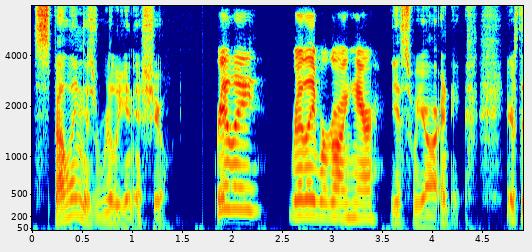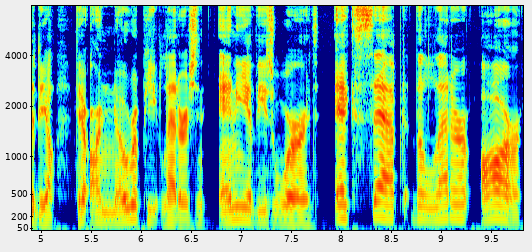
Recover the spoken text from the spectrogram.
spelling is really an issue. Really? Really? We're going here? Yes, we are. And here's the deal there are no repeat letters in any of these words except the letter R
